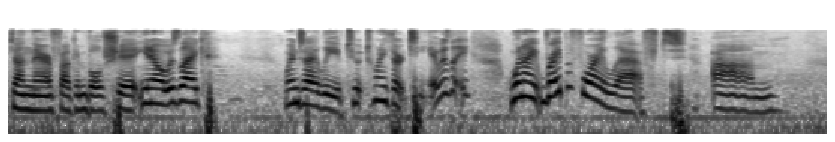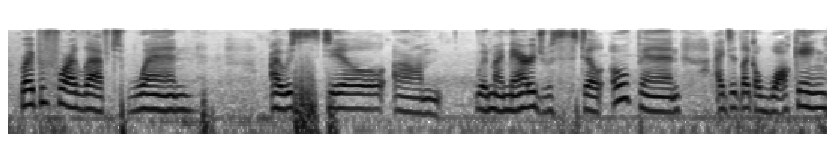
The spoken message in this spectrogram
done their fucking bullshit. You know, it was like when did I leave? 2013. It was like when I right before I left. Um, right before I left, when I was still um, when my marriage was still open, I did like a walking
